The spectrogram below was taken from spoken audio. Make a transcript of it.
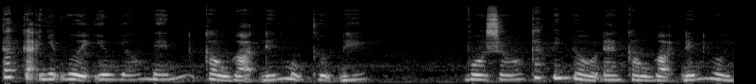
Tất cả những người yêu dấu đến cầu gọi đến một thượng đế. Vô số các tín đồ đang cầu gọi đến người.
